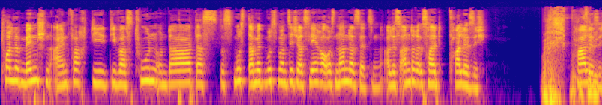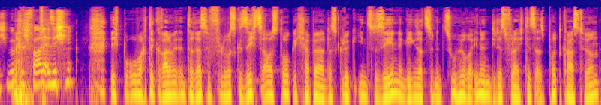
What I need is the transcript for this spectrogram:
tolle Menschen einfach, die, die was tun und da, das, das muss, damit muss man sich als Lehrer auseinandersetzen. Alles andere ist halt fahrlässig. Ich, Fahrlässig, wirklich fahrlässig. Ich beobachte gerade mit Interesse Flo's Gesichtsausdruck. Ich habe ja das Glück, ihn zu sehen, im Gegensatz zu den ZuhörerInnen, die das vielleicht jetzt als Podcast hören.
